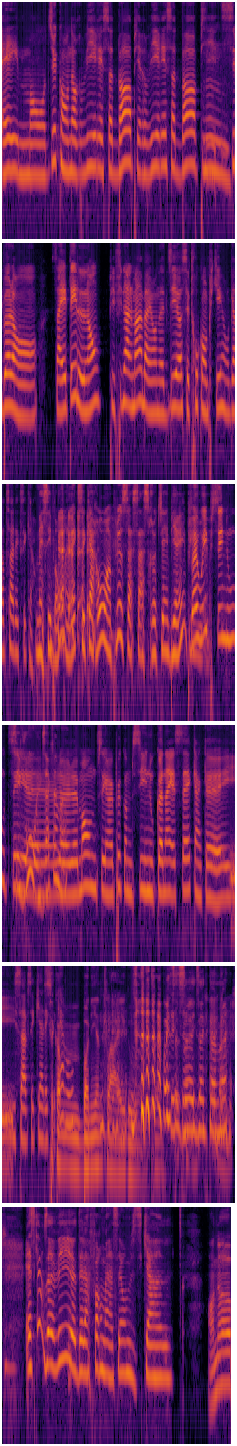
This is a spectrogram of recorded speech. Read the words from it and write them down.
Hey, mon Dieu, qu'on a reviré ça de bord, puis reviré ça de bord. Puis Mm. si on... ça a été long. Puis finalement, ben, on a dit, ah, c'est trop compliqué, on garde ça Alex et Caro. Mais c'est bon, Alex et Caro, en plus, ça, ça se retient bien. Puis, Ben oui, puis c'est nous. C'est vous, euh, exactement. Le, le monde, c'est un peu comme s'ils nous connaissaient quand que ils savent c'est qui Alex C'est comme Bonnie and Clyde. ou, sais. oui, c'est ça. ça. exactement. Est-ce que vous avez euh, de la formation musicale? On a,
